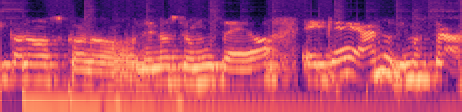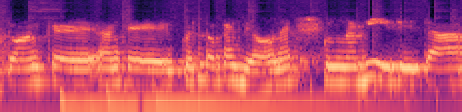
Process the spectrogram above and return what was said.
riconoscono nel nostro museo e che hanno dimostrato anche, anche questa occasione con una visita,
